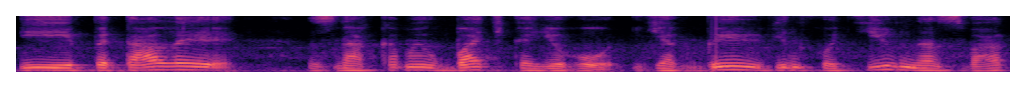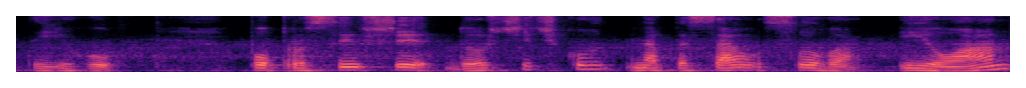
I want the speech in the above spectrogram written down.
І питали знаками в батька його, якби він хотів назвати його. Попросивши дощечку, написав слова Іоанн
